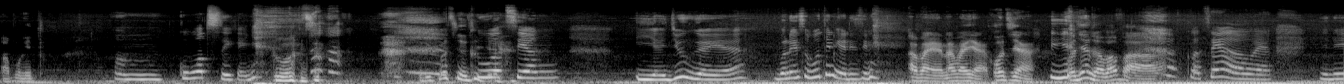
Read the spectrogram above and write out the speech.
apa pun itu. Um, quotes sih kayaknya. quotes. Jadi quotesnya juga quotes yang iya juga ya. Boleh sebutin gak di sini? Apa ya namanya? Quotesnya? Iya. quotesnya nggak apa-apa. Quotesnya apa ya. Jadi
